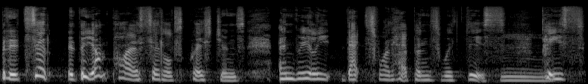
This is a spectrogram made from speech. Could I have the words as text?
but it set, the umpire settles questions, and really that's what happens with this Mm. peace.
